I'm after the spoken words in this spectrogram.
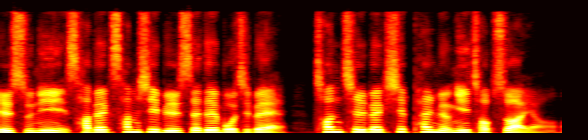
1순위 431세대 모집에 1718명이 접수하여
